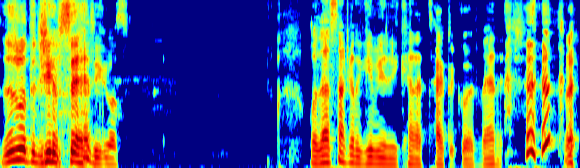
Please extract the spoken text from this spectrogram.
This is what the GM said. He goes, Well, that's not going to give you any kind of tactical advantage. right?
